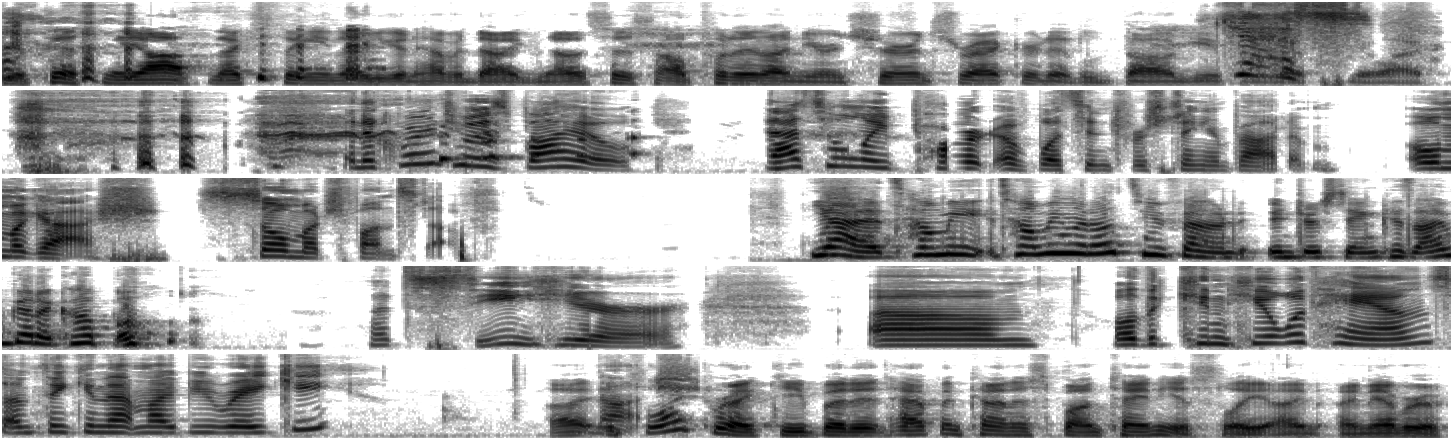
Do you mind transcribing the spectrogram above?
you piss me off. Next thing you know, you're going to have a diagnosis. I'll put it on your insurance record. It'll dog you for yes! the rest of your life. and according to his bio, that's only part of what's interesting about him. Oh my gosh, so much fun stuff. Yeah, tell me tell me what else you found interesting because I've got a couple. Let's see here. Um, well, the can heal with hands. I'm thinking that might be Reiki. Uh, it's like Reiki, but it happened kind of spontaneously. I, I never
